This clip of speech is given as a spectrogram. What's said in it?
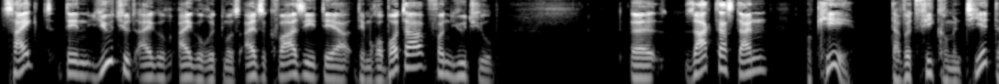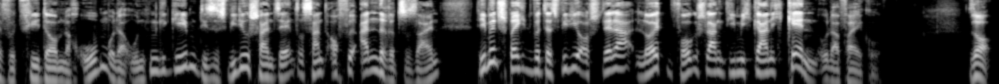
zeigt den YouTube-Algorithmus, also quasi der, dem Roboter von YouTube, äh, sagt das dann, okay, da wird viel kommentiert, da wird viel Daumen nach oben oder unten gegeben. Dieses Video scheint sehr interessant auch für andere zu sein. Dementsprechend wird das Video auch schneller Leuten vorgeschlagen, die mich gar nicht kennen oder Falco. So.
